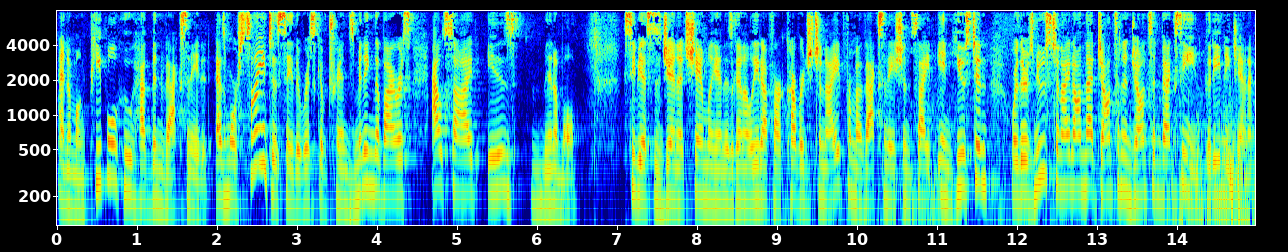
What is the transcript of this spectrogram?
and among people who have been vaccinated, as more scientists say the risk of transmitting the virus outside is minimal. CBS's Janet Shamlian is going to lead off our coverage tonight from a vaccination site in Houston, where there's news tonight on that Johnson & Johnson vaccine. Good evening, Janet.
